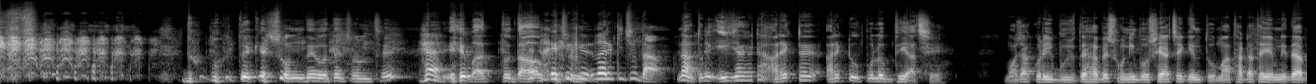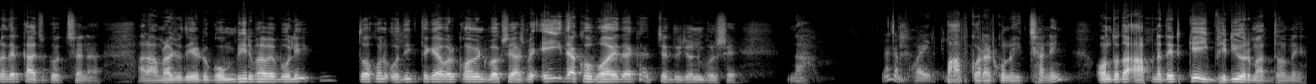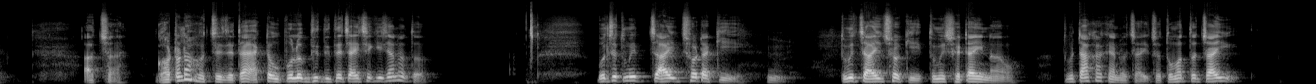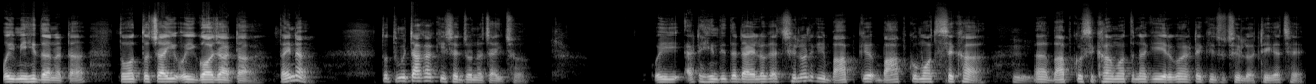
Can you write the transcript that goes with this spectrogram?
দুপুর থেকে সন্ধে হতে চলছে হ্যাঁ। এবার তো দাও এবার কিছু দাও। না তুমি এই জায়গাটা আরেকটা আরেকটা উপলব্ধি আছে। মজা করেই বুঝতে হবে শনি বসে আছে কিন্তু মাথাটাতে এমনিতে আপনাদের কাজ করছে না। আর আমরা যদি একটু গম্ভীরভাবে বলি তখন ওদিক থেকে আবার কমেন্ট বক্সে আসবে এই দেখো ভয় দেখাচ্ছে দুজন বসে। না। না না ভয়ের কি? পাপ করার কোনো ইচ্ছা নেই। অন্তত আপনাদেরকে এই ভিডিওর মাধ্যমে। আচ্ছা ঘটনা হচ্ছে যেটা একটা উপলব্ধি দিতে চাইছে কি জানো তো? বলছে তুমি চাইছোটা কি? তুমি চাইছো কি? তুমি সেটাই নাও। তুমি টাকা কেন চাইছো? তোমার তো চাই ওই মিহিদানাটা তোমার তো চাই ওই গজাটা তাই না? তো তুমি টাকা কিসের জন্য চাইছো? ওই একটা হিন্দিতে ডায়লগ ছিল নাকি? বাপকে বাপকো মত শেখা। বাপকো শিখা মত নাকি এরকম একটা কিছু ছিল ঠিক আছে?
